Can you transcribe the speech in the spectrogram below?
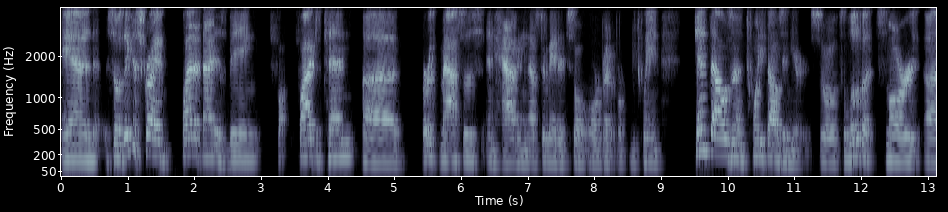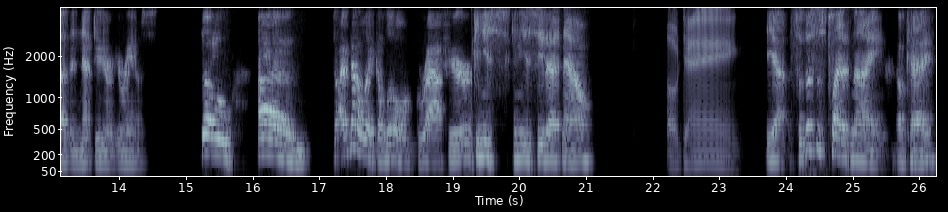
And so they describe Planet Nine as being f- five to 10 uh, Earth masses and having an estimated solar orbit of between 10,000 and 20,000 years. So it's a little bit smaller uh, than Neptune or Uranus. So, um, so I've got a, like a little graph here. Can you can you see that now? Oh dang! Yeah. So this is Planet Nine. Okay,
